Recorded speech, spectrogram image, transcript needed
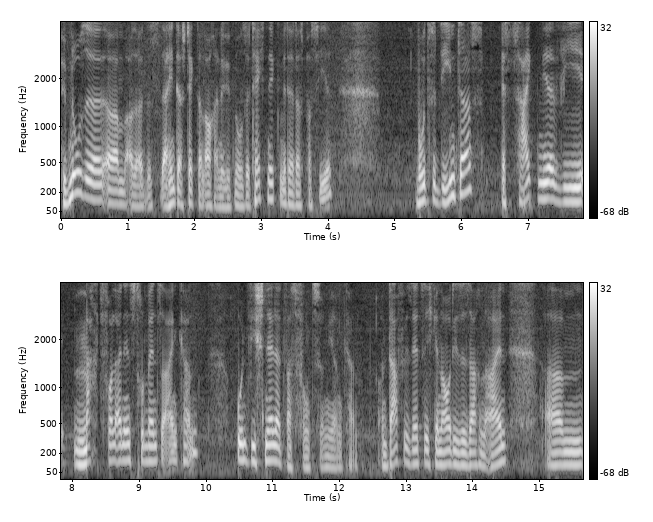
Hypnose, ähm, also das, dahinter steckt dann auch eine Hypnosetechnik, mit der das passiert. Wozu dient das? Es zeigt mir, wie machtvoll ein Instrument sein kann und wie schnell etwas funktionieren kann. Und dafür setze ich genau diese Sachen ein. Ähm,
